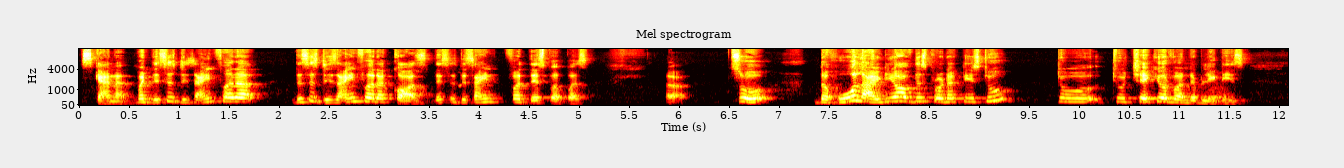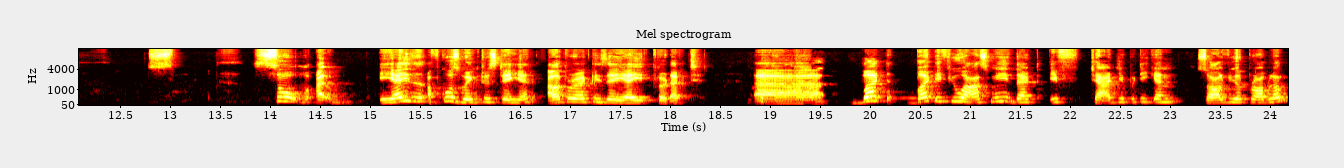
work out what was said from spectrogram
scanner. But this is designed for a this is designed for a cause. This is designed for this purpose. Uh, so the whole idea of this product is to to to check your vulnerabilities. So uh, ai is of course going to stay here. Our product is ai product. Uh, but but if you ask me that if ChatGPT can solve your problem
